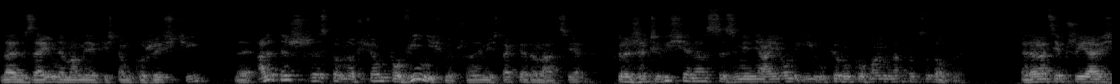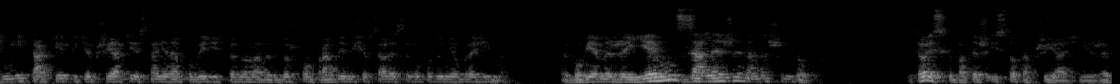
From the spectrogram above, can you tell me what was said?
nawet wzajemne mamy jakieś tam korzyści, e, ale też z pewnością powinniśmy przynajmniej mieć takie relacje, które rzeczywiście nas zmieniają i ukierunkowują na to, co dobre. Relacje przyjaźni takie, gdzie przyjaciel jest w stanie nam powiedzieć pewną nawet gorzką prawdę i my się wcale z tego powodu nie obrazimy bo wiemy, że Jemu zależy na naszym dobru. I to jest chyba też istota przyjaźni, że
